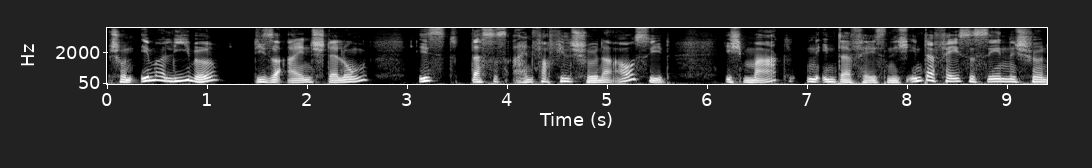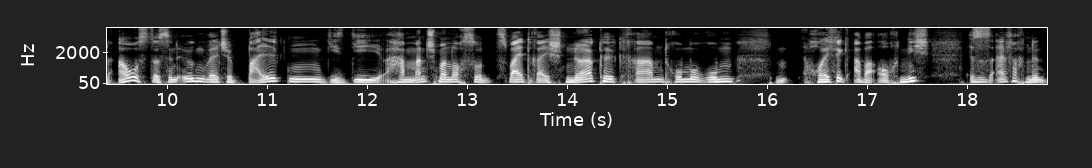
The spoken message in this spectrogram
schon immer liebe, diese Einstellung, ist, dass es einfach viel schöner aussieht. Ich mag ein Interface nicht. Interfaces sehen nicht schön aus. Das sind irgendwelche Balken, die, die haben manchmal noch so zwei, drei Schnörkelkram drumherum. Häufig aber auch nicht. Es ist einfach eine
